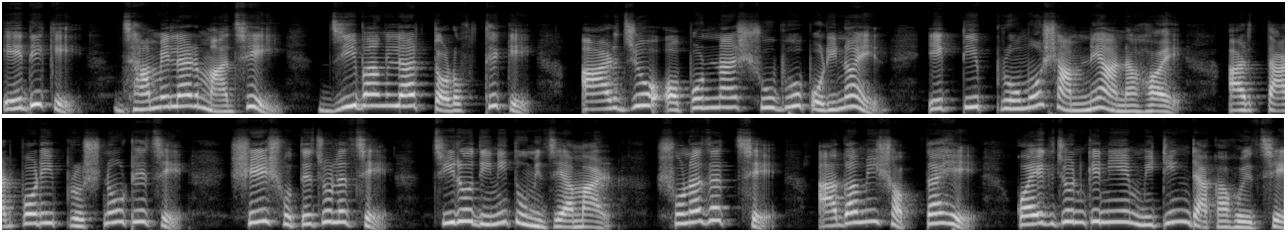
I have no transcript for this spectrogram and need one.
এদিকে ঝামেলার মাঝেই জি বাংলার তরফ থেকে আর্য অপর্ণার শুভ পরিণয়ের একটি প্রোমো সামনে আনা হয় আর তারপরেই প্রশ্ন উঠেছে, শেষ হতে চলেছে, চিরদিনই তুমি যে আমার। শোনা যাচ্ছে, আগামী সপ্তাহে কয়েকজনকে নিয়ে মিটিং ডাকা হয়েছে।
